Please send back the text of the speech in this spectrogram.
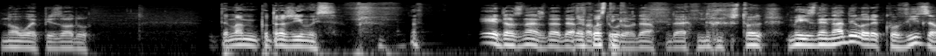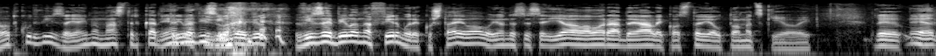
novu epizodu. I mami potraži invoice. E, da znaš, da, da, da fakturu, da, da, da, što me iznenadilo, rekao, viza, otkud viza? Ja imam Mastercard ja, privatni, ja viza, je bil, viza je bila na firmu, rekao, šta je ovo? I onda se se, ja, ovo rade Alek ostavi automatski, ovaj, Tre... Ne,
